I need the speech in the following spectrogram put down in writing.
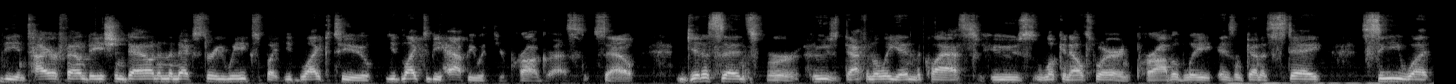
the entire foundation down in the next three weeks, but you'd like to you'd like to be happy with your progress. So get a sense for who's definitely in the class, who's looking elsewhere and probably isn't going to stay. See what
